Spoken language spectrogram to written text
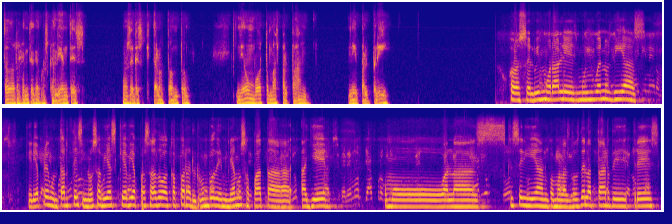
Toda la gente de Aguascalientes. No se les quita lo tonto. Ni un voto más para el PAN, ni para el PRI. José Luis Morales, muy buenos días. Quería preguntarte si no sabías qué había pasado acá para el rumbo de Emiliano Zapata ayer, como a las, ¿qué serían? Como a las 2 de la tarde, 3.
